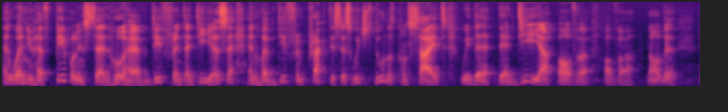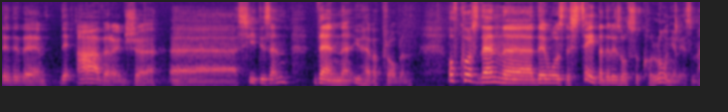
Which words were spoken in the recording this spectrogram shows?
And when you have people instead who have different ideas and who have different practices which do not coincide with the, the idea of, uh, of uh, no, the, the, the, the, the average uh, uh citizen, then you have a problem. Of course, then uh, there was the state, but there is also colonialism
